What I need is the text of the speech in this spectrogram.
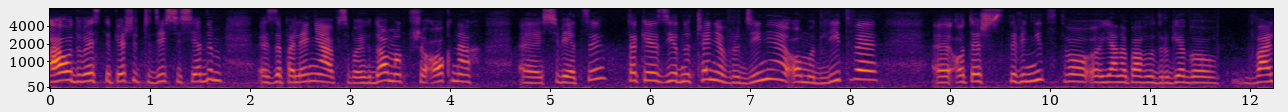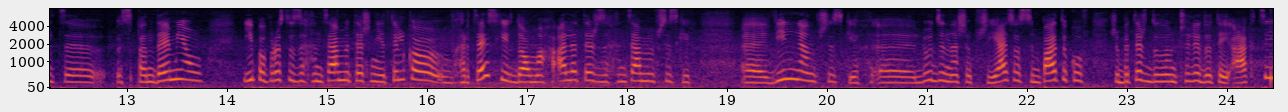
a o 21.37 e, zapalenia w swoich domach, przy oknach świecy. Takie zjednoczenie w rodzinie, o modlitwę, o też wstawiennictwo Jana Pawła II w walce z pandemią i po prostu zachęcamy też nie tylko w harcerskich domach, ale też zachęcamy wszystkich e, Wilnian, wszystkich e, ludzi, naszych przyjaciół, sympatyków, żeby też dołączyli do tej akcji,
